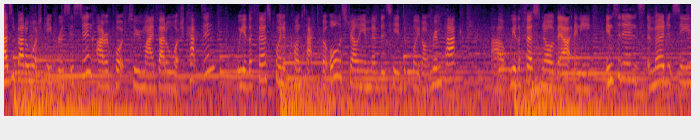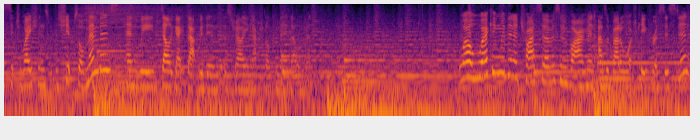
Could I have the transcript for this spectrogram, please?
As a Battle Watch Keeper Assistant, I report to my Battle Watch Captain. We are the first point of contact for all Australian members here deployed on RIMPAC. Uh, we're the first to know about any incidents, emergencies, situations with the ships or members, and we delegate that within the Australian National Command element. Well, working within a tri-service environment as a Battle Watch Keeper Assistant,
